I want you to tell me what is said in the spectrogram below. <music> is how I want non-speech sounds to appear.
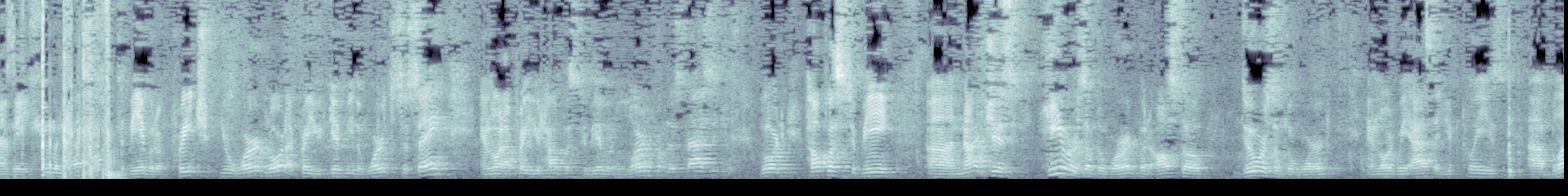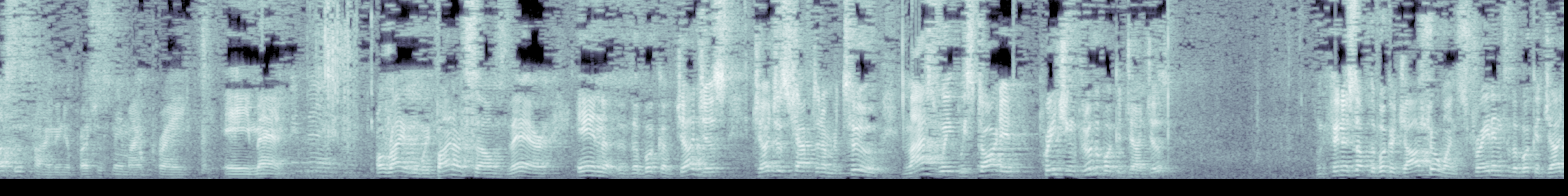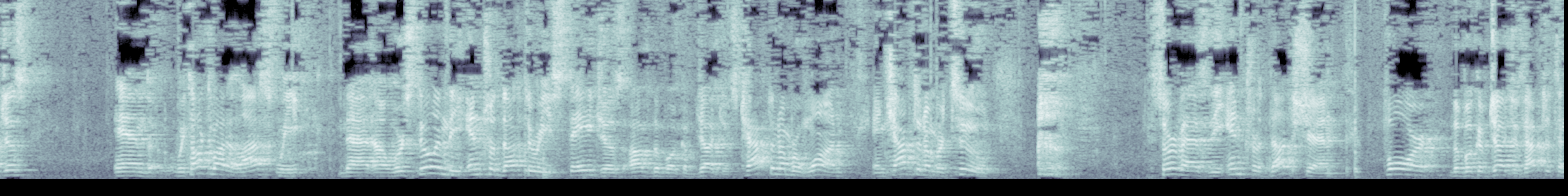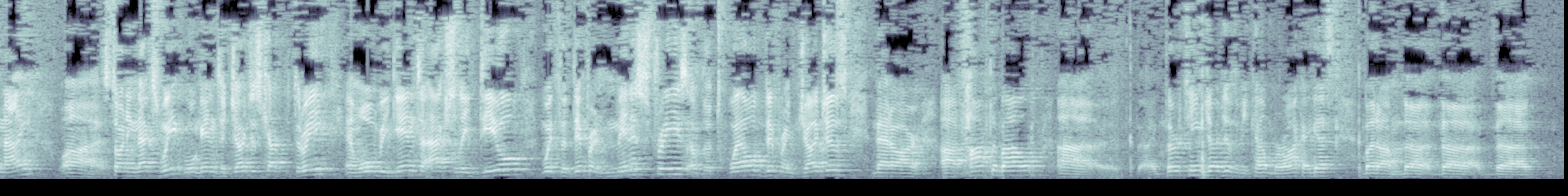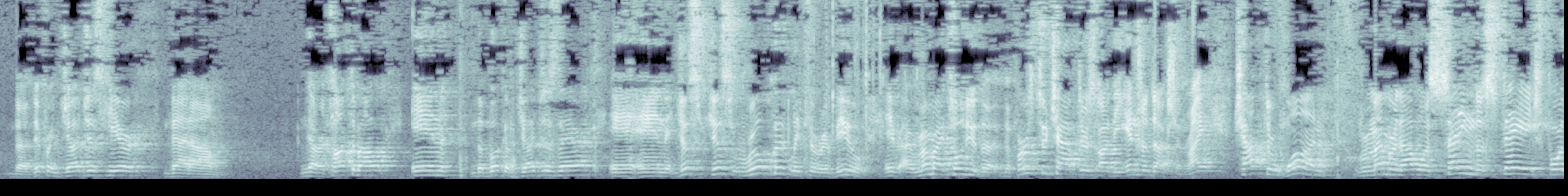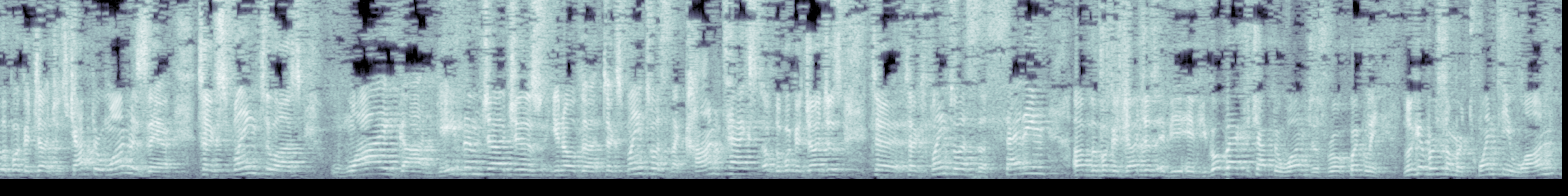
as a human vessel to be able to preach your word. Lord, I pray you'd give me the words to say. And Lord, I pray you'd help us to be able to learn from this passage. Lord, help us to be uh, not just hearers of the word, but also doers of the word. And Lord, we ask that you please uh, bless this time. In your precious name I pray. Amen. Amen. All right, well, we find ourselves there in the book of Judges, Judges chapter number 2. Last week we started preaching through the book of Judges. We finished up the book of Joshua, went straight into the book of Judges. And we talked about it last week that uh, we're still in the introductory stages of the book of Judges. Chapter number 1 and chapter number 2 <clears throat> serve as the introduction for the book of Judges. After tonight, uh, starting next week, we'll get into Judges chapter 3, and we'll begin to actually deal with the different ministries of the 12 different judges that are uh, talked about. Uh, 13 judges, if you count Barak, I guess. But um, the, the, the, the different judges here that. Um, that are talked about in the book of Judges there. And, and, just, just real quickly to review, if I remember I told you the, the first two chapters are the introduction, right? Chapter 1, remember that was setting the stage for the book of Judges. Chapter 1 is there to explain to us why God gave them judges, you know, the, to explain to us the context of the book of Judges, to, to explain to us the setting of the book of Judges. If you, if you go back to chapter 1 just real quickly, look at verse number 21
